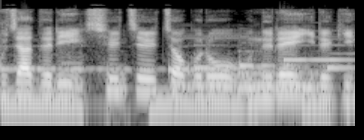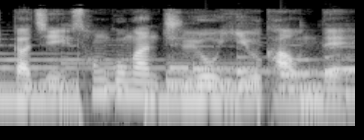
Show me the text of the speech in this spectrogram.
부자들이 실질적으로 오늘에 이르기까지 성공한 주요 이유 가운데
